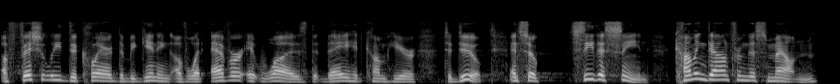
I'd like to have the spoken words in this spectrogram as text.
officially declared the beginning of whatever it was that they had come here to do. And so, see this scene. Coming down from this mountain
